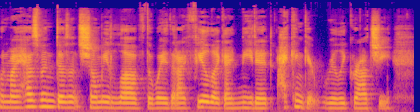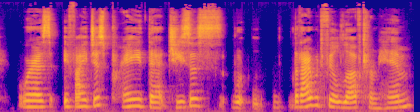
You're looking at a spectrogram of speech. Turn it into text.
when my husband doesn't show me love the way that I feel like I need it, I can get really grouchy. Whereas if I just prayed that Jesus, that I would feel loved from him,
